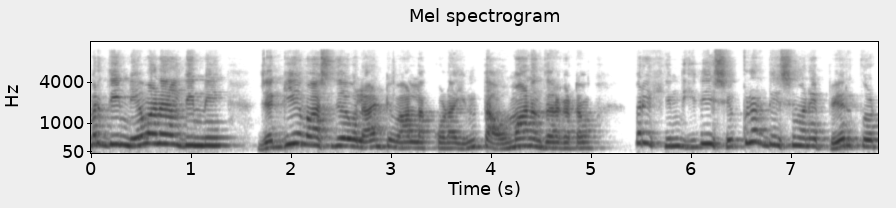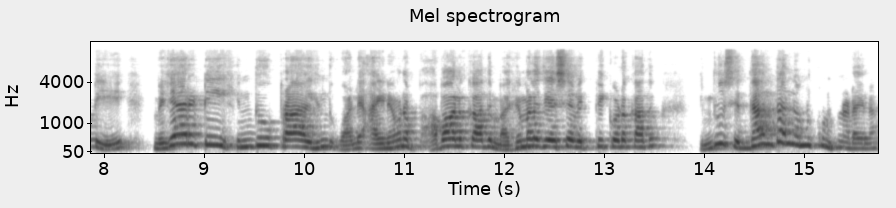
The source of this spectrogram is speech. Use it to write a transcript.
మరి దీన్ని ఏమనాలి దీన్ని? జగ్గీ వాసుదేవ్ లాంటి వాళ్ళకు కూడా ఇంత అవమానం జరగటం. మరి హిందీ ఇది సెక్యులర్ దేశం అనే పేరుతోటి మెజారిటీ హిందూ ప్రా హిందూ వాళ్ళే ఆయన ఏమైనా బాబాలు కాదు మహిమలు చేసే వ్యక్తి కూడా కాదు. హిందూ సిద్ధాంతాన్ని నమ్ముకుంటున్నాడు ఆయన.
